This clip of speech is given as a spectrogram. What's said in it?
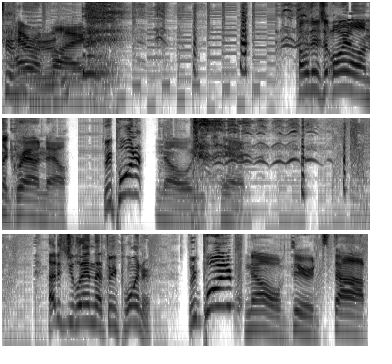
terrifying. oh, there's oil on the ground now. Three pointer. No, you can't. How did you land that three pointer? Three pointer. No, dude, stop.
